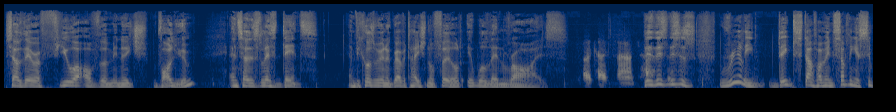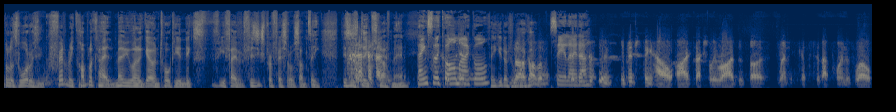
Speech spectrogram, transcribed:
So there are fewer of them in each volume, and so it's less dense. And because we're in a gravitational field, it will then rise. okay. Fantastic. This, this, this is really deep stuff. I mean, something as simple as water is incredibly complicated. Maybe you want to go and talk to your next your favourite physics professor or something. This is deep stuff, man. Thanks for the call, Michael. Thank you, Dr. No Michael. problem. See you It's later. interesting, it's interesting how ice actually rises though when it gets to that point as well,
